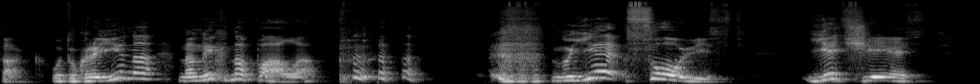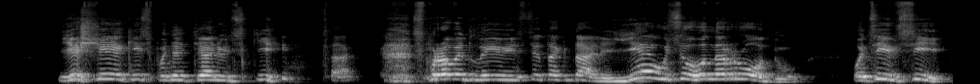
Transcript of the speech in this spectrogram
Так, от Україна на них напала. Ну, є совість, є честь, є ще якісь поняття людські, так, справедливість і так далі. Є у цього народу оці всі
